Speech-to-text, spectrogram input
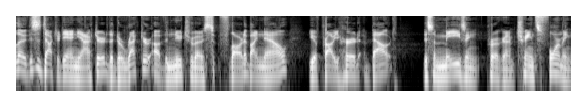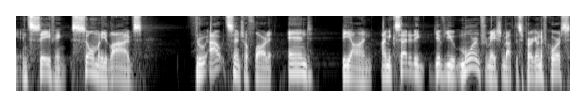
Hello, this is Dr. Dan Yachter, the director of the Nutrimost Florida. By now, you have probably heard about this amazing program transforming and saving so many lives throughout Central Florida and beyond. I'm excited to give you more information about this program. Of course,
